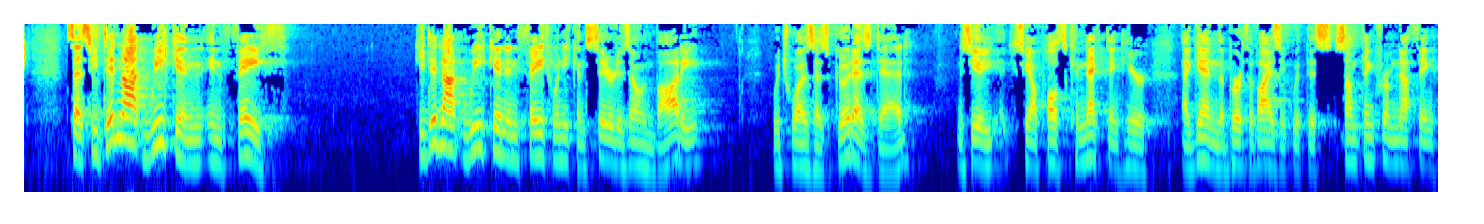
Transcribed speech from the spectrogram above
It says, he did not weaken in faith. He did not weaken in faith when he considered his own body, which was as good as dead you see, you see how Paul's connecting here again the birth of Isaac with this something from nothing,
